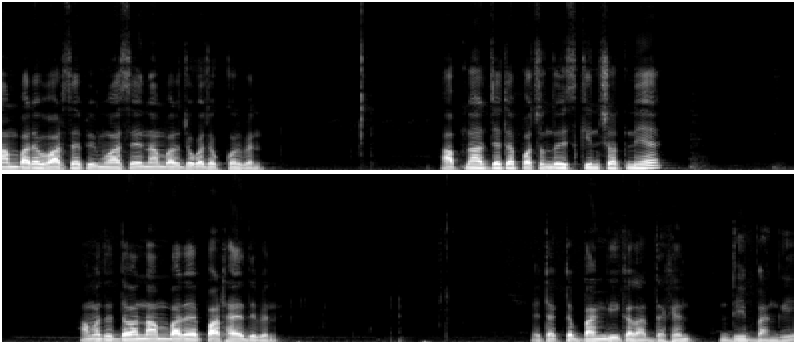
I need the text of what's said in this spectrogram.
নাম্বারে হোয়াটসঅ্যাপ ইমো আছে, এই নাম্বারে যোগাযোগ করবেন। আপনার যেটা পছন্দ স্ক্রিনশট নিয়ে আমাদের দেওয়া নাম্বারে পাঠিয়ে দেবেন। এটা একটা বাঙ্গি কালার দেখেন ডিপ বাঙ্গি।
